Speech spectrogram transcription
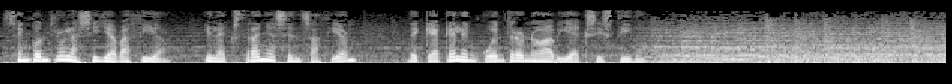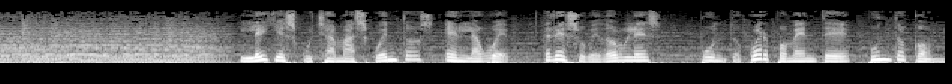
se encontró la silla vacía y la extraña sensación de que aquel encuentro no había existido. Ley escucha más cuentos en la web www.cuerpomente.com.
